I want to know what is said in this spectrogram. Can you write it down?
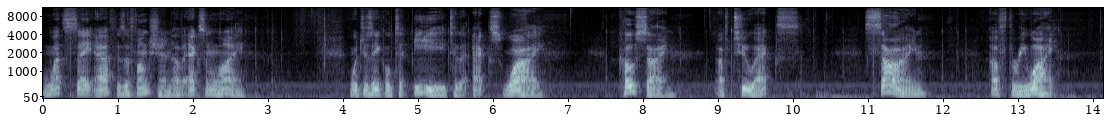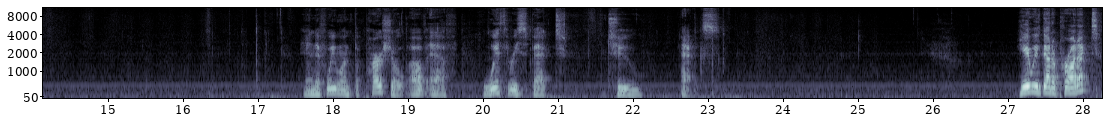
Let's say f is a function of x and y, which is equal to e to the xy cosine of 2x sine of 3y. And if we want the partial of f with respect to x. Here we've got a product.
